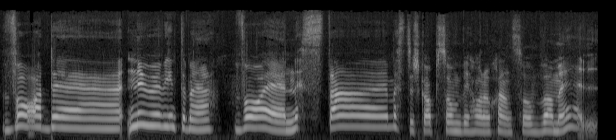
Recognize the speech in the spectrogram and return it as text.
Vad, eh, nu är vi inte med. Vad är nästa mästerskap som vi har en chans att vara med i?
